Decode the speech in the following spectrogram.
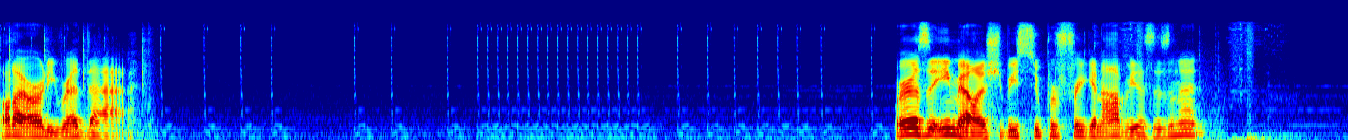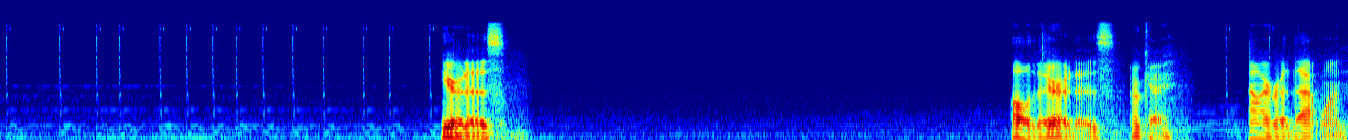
Thought I already read that. Where is the email? It should be super freaking obvious, isn't it? Here it is. Oh, there it is. Okay. Now I read that one.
